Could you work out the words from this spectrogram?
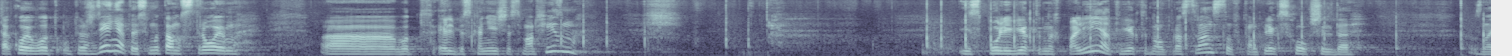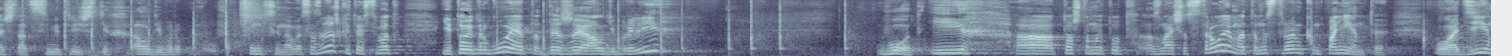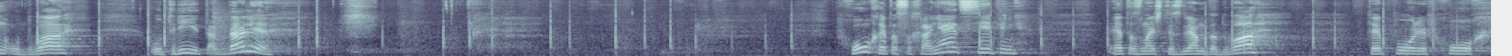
такое вот утверждение, то есть мы там строим э, вот L бесконечность морфизм из поливекторных полей от векторного пространства в комплекс Хокшильда, значит, от симметрических алгебр функций на v. То есть вот и то, и другое это DG алгебры Ли. Вот. И а, то, что мы тут, значит, строим, это мы строим компоненты U1, U2, U3 и так далее. В Хох это сохраняет степень. Это значит из лямбда 2 t поле в Хох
